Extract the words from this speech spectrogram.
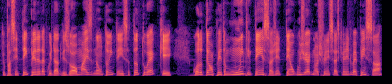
que o paciente tem perda da cuidado visual, mas não tão intensa. Tanto é que quando tem uma perda muito intensa, a gente tem alguns diagnósticos diferenciais que a gente vai pensar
